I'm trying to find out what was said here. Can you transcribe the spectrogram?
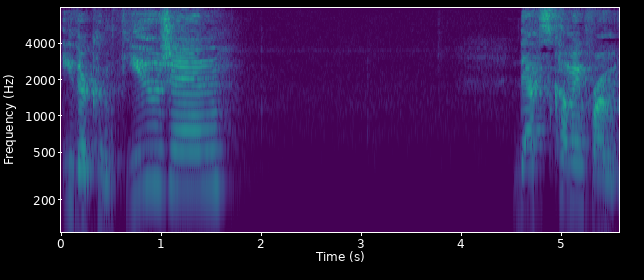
either confusion that's coming from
